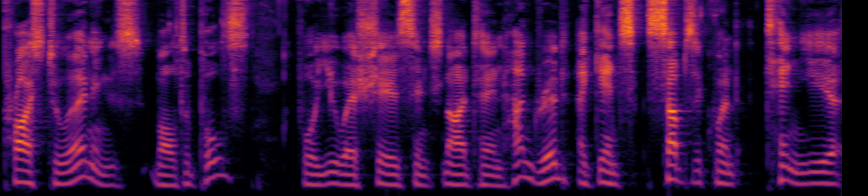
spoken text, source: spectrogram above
price to earnings multiples for US shares since 1900 against subsequent 10 year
